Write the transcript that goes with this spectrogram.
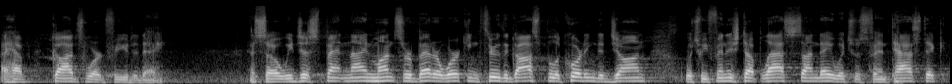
I have God's word for you today. And so we just spent nine months or better working through the gospel according to John, which we finished up last Sunday, which was fantastic.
